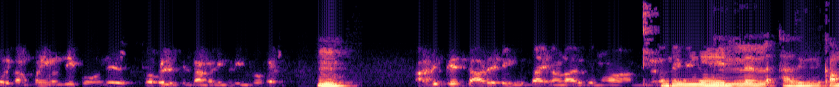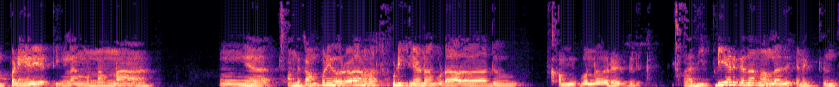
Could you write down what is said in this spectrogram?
ஒரு கம்பெனி வந்து இப்போ வந்து ப்ரொஃபைல் வச்சிருக்காங்க லிங்க்டின் ப்ரொஃபைல் அதுக்கு ஸ்டார் ரேட்டிங் கொடுத்தா நல்லா இருக்குமா? இல்ல இல்ல. அது கம்பெனி ரேட்டிங் எல்லாம் பண்ணோம்னா அந்த கம்பெனி ஒரு வேளை உனக்கு பிடிக்கலன்னா கூட அது- கம்மி பண்ண வர இது இருக்கு. அது இப்படியே இருக்கதான் நல்லது எனக்கு தெரிஞ்சு.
